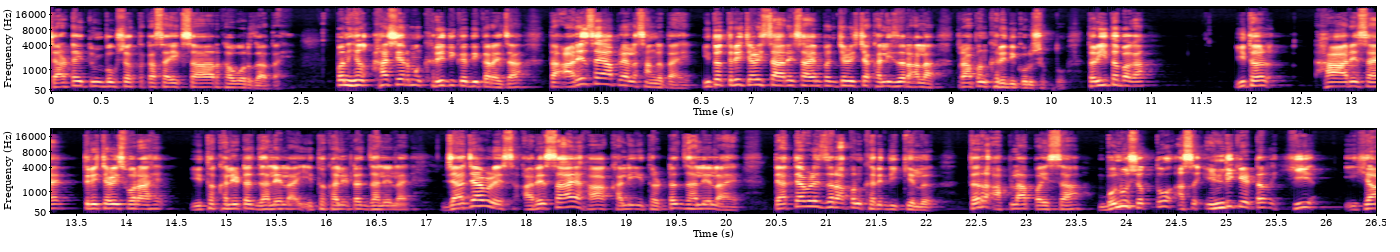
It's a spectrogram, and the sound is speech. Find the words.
चार्टही तुम्ही बघू शकता कसा एक सारखा वर जात आहे. पण हे हा शेअर मग खरेदी कधी करायचा? तर आर एस आय आपल्याला सांगत आहे. इथं त्रेचाळीसचा आर एस आय पंचेचाळीसच्या खाली जर आला तर आपण खरेदी करू शकतो. तर इथं बघा. इथं हा आर एस आय त्रेचाळीसवर आहे. इथं खाली टच झालेला आहे. इथं खाली टच झालेला आहे. ज्या ज्या वेळेस आर एस आय हा खाली इथं टच झालेला आहे त्या त्यावेळेस जर आपण खरेदी केलं तर आपला पैसा बनू शकतो असं इंडिकेटर ही ह्या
